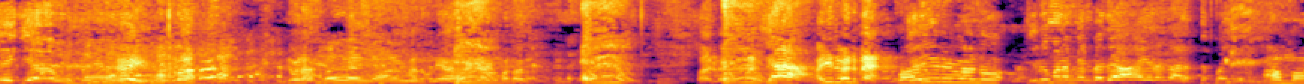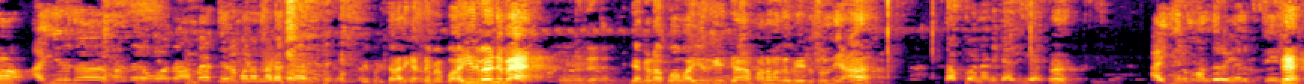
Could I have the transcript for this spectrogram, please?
கேஜி ஆகும்? ஏய் இங்க வா இங்க வாடா. அது உன்னை யாரும் கேட்க மாட்டாங்க பாரு, பாரு, பாரு. ஐயா ஐயர் வேண்டுமே. பயிறு வேணும். திருமணம் என்பது ஆயிரம் காலத்து பயிர். ஆமா. ஐயருங்க மந்திரம் ஓதாம திருமணம் நடக்காது. எப்படி தாலி கட்டணும்? இப்போ ஐயர் வேண்டுமே. எங்கடா போவா ஐயருக்கு மணமகள் வீடு சொல்லியா? தப்பா நினைக்காதீங்க. ஐயர் மந்திரம் எனக்கு தெரியும்?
